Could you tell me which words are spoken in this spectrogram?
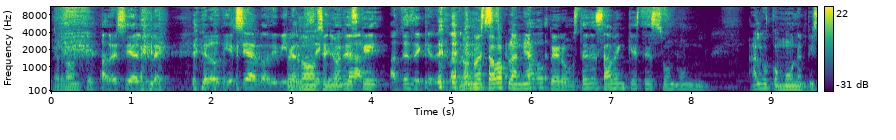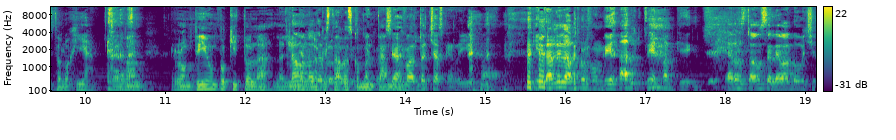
Perdón. A ver si alguien de la audiencia lo adivina. Perdón, señor, es que. Antes de que. no, no estaba planeado, pero ustedes saben que este es un, algo común en pistología. Perdón, rompí un poquito la, línea de lo que estabas comentando. Hace falta chascarrillo para quitarle la profundidad al tema que ya nos estamos elevando mucho.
